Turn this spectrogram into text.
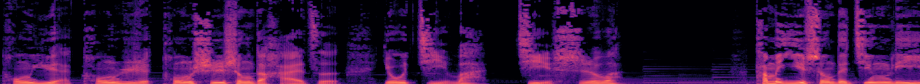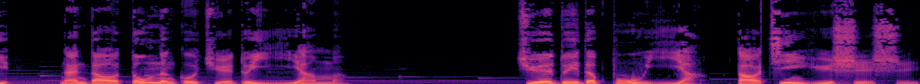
同月同日同时生的孩子有几万、几十万。他们一生的经历，难道都能够绝对一样吗？绝对的不一样，到近于事实。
